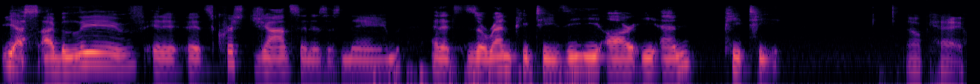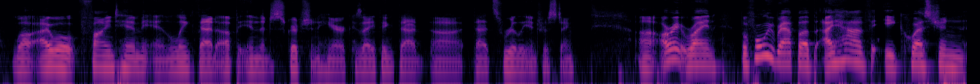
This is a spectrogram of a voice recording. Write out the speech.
Yes, I believe it, it's Chris Johnson is his name, and it's Zeren PT, Z E R E N P T. Okay. Well, I will find him and link that up in the description here because I think that uh, that's really interesting. Uh, all right, Ryan. Before we wrap up, I have a question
